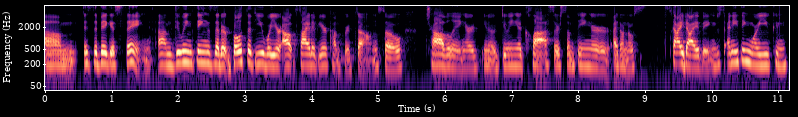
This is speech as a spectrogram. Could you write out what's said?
um, is the biggest thing. Um, doing things that are both of you where you're outside of your comfort zone. So traveling or you know doing a class or something or I don't know skydiving, just anything where you can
